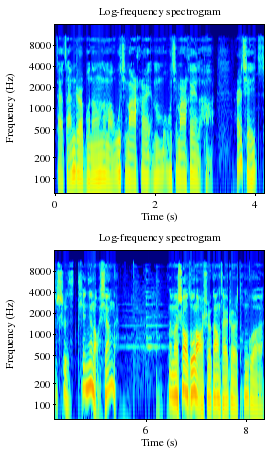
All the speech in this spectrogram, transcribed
在咱这儿不能那么乌漆嘛黑、乌漆嘛黑了啊！而且是天津老乡啊。那么少祖老师刚才这儿通过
